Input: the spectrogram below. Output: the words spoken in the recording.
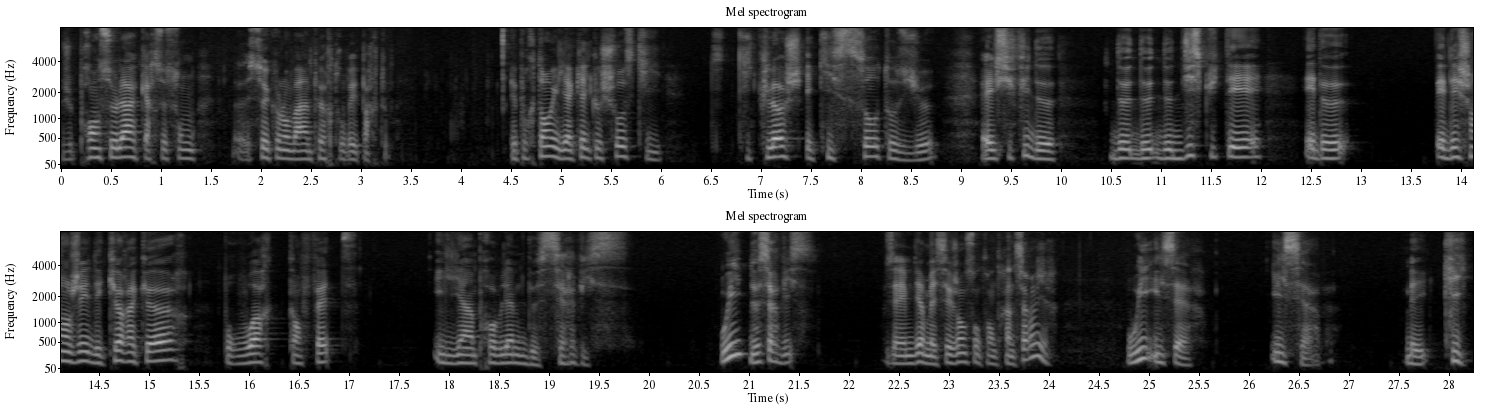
Je prends cela car ce sont euh, ceux que l'on va un peu retrouver partout. Et pourtant, il y a quelque chose qui, qui, cloche et qui saute aux yeux. Et il suffit de, de, de, discuter et de et d'échanger des cœurs à cœur pour voir qu'en fait, il y a un problème de service. Oui, de service. Vous allez me dire, mais ces gens sont en train de servir. Oui, ils servent. Ils servent. Mais qui?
